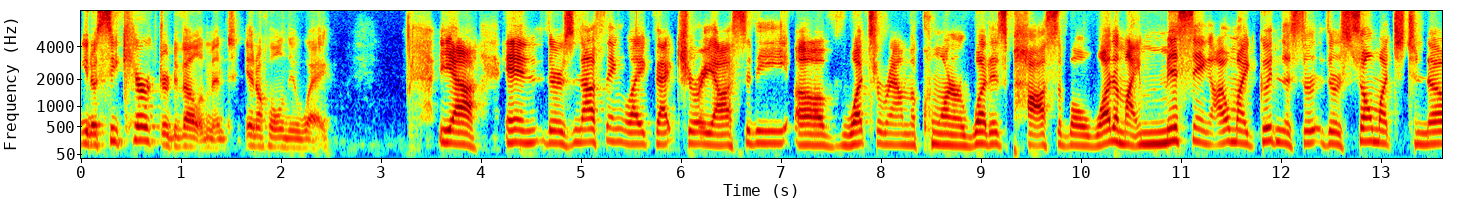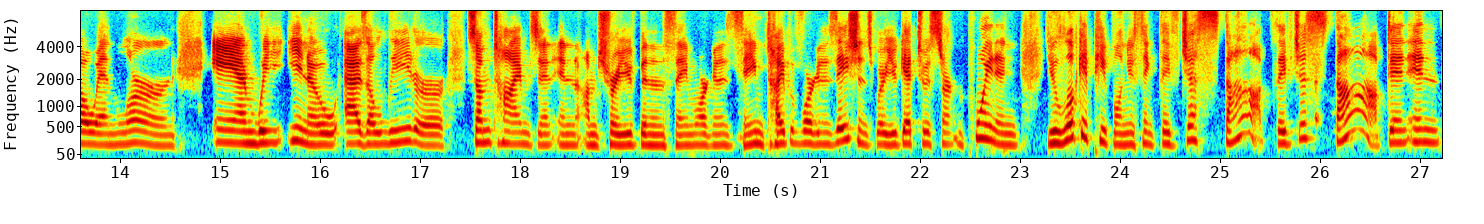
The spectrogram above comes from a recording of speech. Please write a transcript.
you know see character development in a whole new way. Yeah. And there's nothing like that curiosity of what's around the corner, what is possible, what am I missing? Oh my goodness, there, there's so much to know and learn. And we, you know, as a leader, sometimes, and, and I'm sure you've been in the same organ, same type of organizations where you get to a certain point and you look at people and you think they've just stopped. They've just stopped. And, and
